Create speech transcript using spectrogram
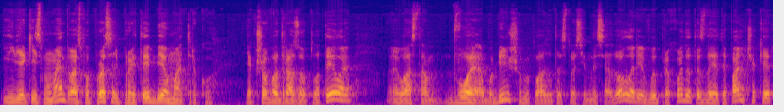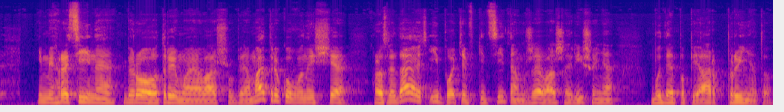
і в якийсь момент вас попросять пройти біометрику. Якщо ви одразу оплатили, у вас там двоє або більше, ви платите 170 доларів, ви приходите, здаєте пальчики, імміграційне бюро отримує вашу біометрику, вони ще розглядають, і потім в кінці там вже ваше рішення буде по піар прийнято.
